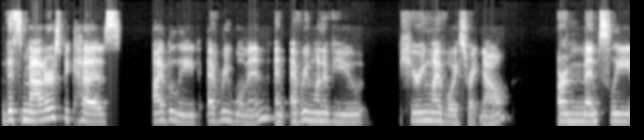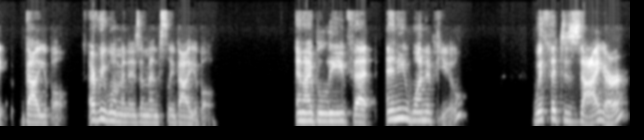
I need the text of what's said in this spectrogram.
this matters because I believe every woman and every one of you hearing my voice right now are immensely valuable. Every woman is immensely valuable. And I believe that any one of you with a desire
